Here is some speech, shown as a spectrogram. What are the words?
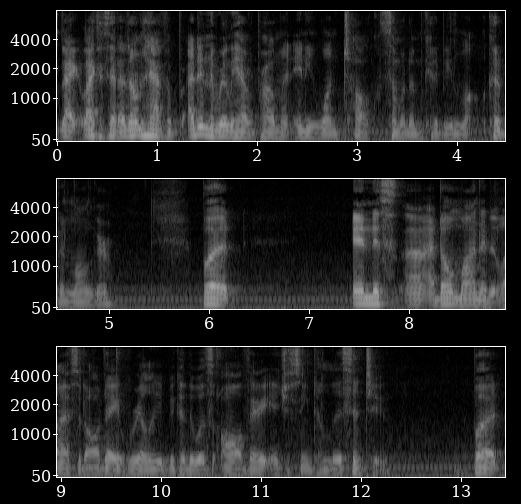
Like like I said, I don't have a I didn't really have a problem at any one talk. Some of them could have been lo- could have been longer, but and this uh, I don't mind that it lasted all day really because it was all very interesting to listen to, but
